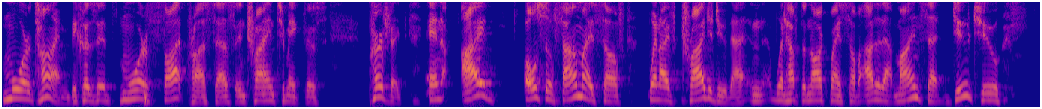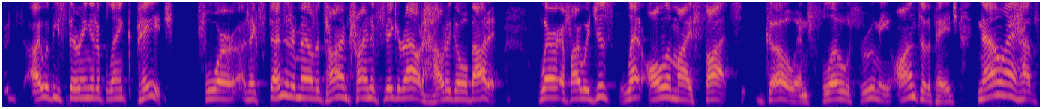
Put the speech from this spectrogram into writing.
more time because it's more thought process in trying to make this perfect. And I also found myself when I've tried to do that and would have to knock myself out of that mindset due to I would be staring at a blank page for an extended amount of time trying to figure out how to go about it. Where if I would just let all of my thoughts go and flow through me onto the page, now I have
